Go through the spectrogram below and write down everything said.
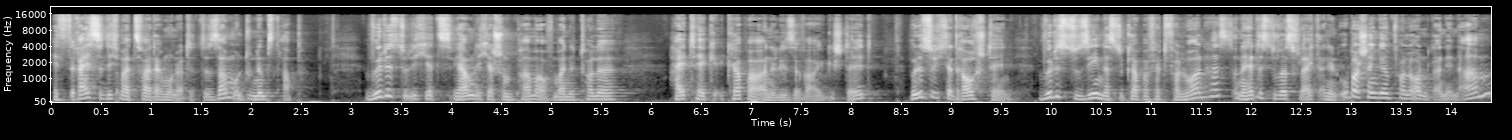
Jetzt reißt du dich mal zwei, drei Monate zusammen und du nimmst ab. Würdest du dich jetzt, wir haben dich ja schon ein paar Mal auf meine tolle Hightech-Körperanalysewaage gestellt, würdest du dich da draufstellen, würdest du sehen, dass du Körperfett verloren hast und dann hättest du was vielleicht an den Oberschenkeln verloren und an den Armen?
